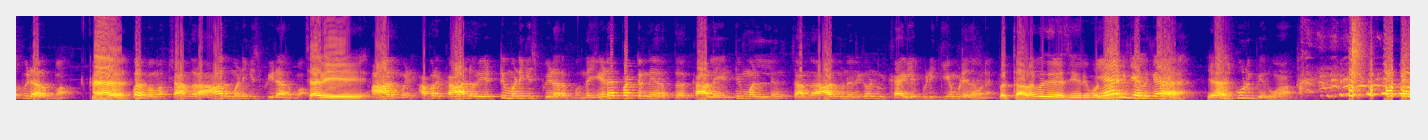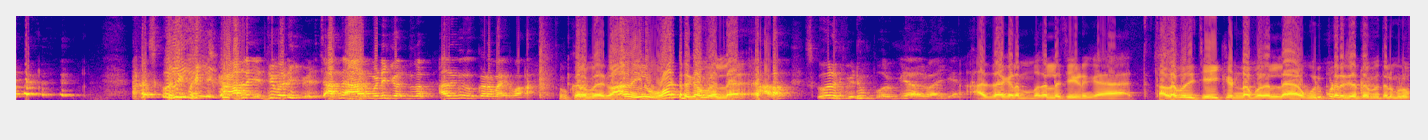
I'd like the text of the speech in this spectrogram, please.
ஸ்பீடா இருப்பான். இருப்பான் சாயந்தரம் ஆறு மணிக்கு ஸ்பீடா இருப்பான். சரி. ஆறு மணி அப்புறம் காலைல ஒரு எட்டு மணிக்கு ஸ்பீடா இருக்கும் அந்த இடைப்பட்ட நேரத்தை காலை எட்டு மணில இருந்து சாயந்தரம் ஆறு மணி வரைக்கும் நீங்க கையில பிடிக்கவே முடியாது அவனை. இப்ப தளபதி ரசிகர் ஏன்னு கேளுங்க ஸ்கூலுக்கு போயிருவான். ஸ்கூலுக்கு போயிட்டு காலை எட்டு மணிக்கு சாயந்தரம் ஆறு மணிக்கு வந்துடும் அதுக்கு உக்கரமாயிருவான் உட்கார வாங்க ஓட்டு இருக்காம இல்ல. ஸ்கூலுக்கு போயிட்டு பொறுமையா வருவாங்க. அதுதாங்க நம்ம முதல்ல செய்யணுங்க. தளபதி ஜெயிக்கணும்னா முதல்ல உறுப்பினர் சேர்த்த தலைமுறை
